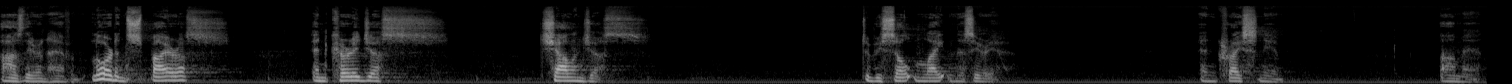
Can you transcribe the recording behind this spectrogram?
as they're in heaven. Lord, inspire us, encourage us, challenge us to be salt and light in this area. In Christ's name, Amen.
